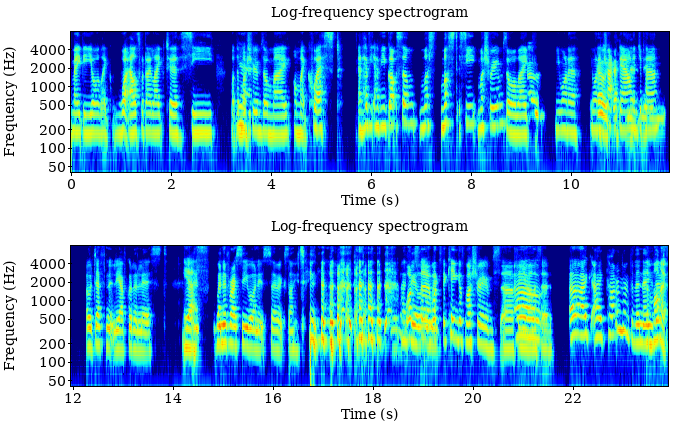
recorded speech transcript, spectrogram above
maybe you're like what else would i like to see what the yeah. mushrooms on my on my quest and have you have you got some must must see mushrooms or like oh. you want to you want to oh, track definitely. down in japan oh definitely i've got a list Yes. And whenever I see one, it's so exciting. what's the like... what's the king of mushrooms uh, for oh, you, Alison? Oh, I, I can't remember the name. The monarch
